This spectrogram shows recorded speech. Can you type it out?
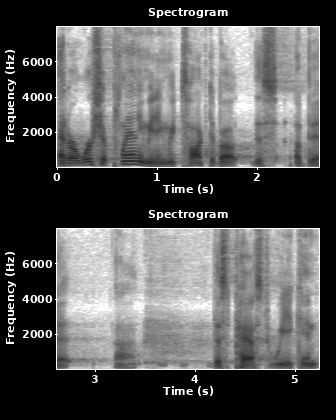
At our worship planning meeting, we talked about this a bit uh, this past week. And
